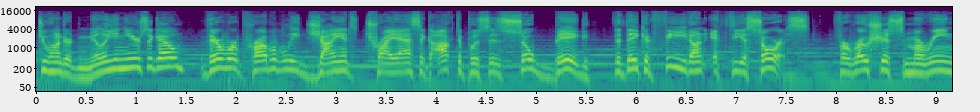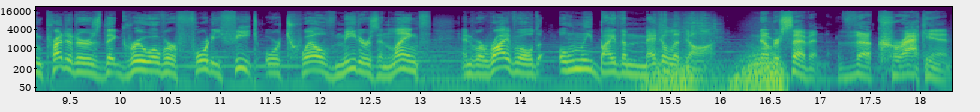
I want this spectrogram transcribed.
200 million years ago, there were probably giant Triassic octopuses so big that they could feed on Ichthyosaurus, ferocious marine predators that grew over 40 feet or 12 meters in length and were rivaled only by the megalodon. Number 7. The Kraken.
